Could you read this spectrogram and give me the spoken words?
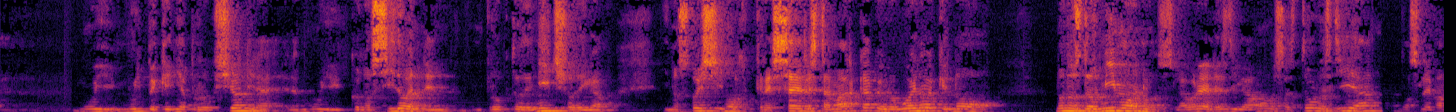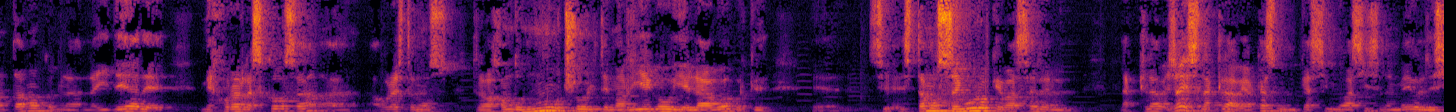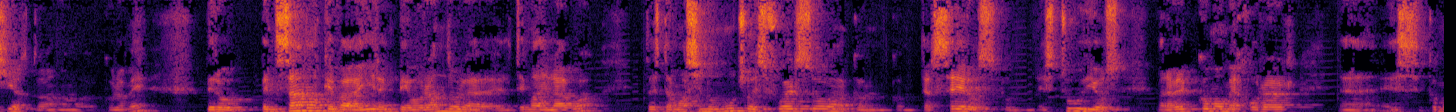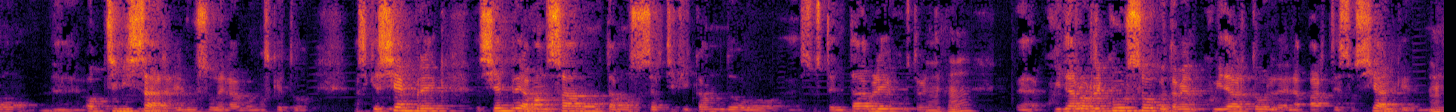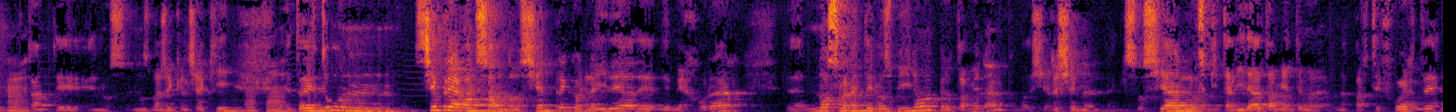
muy, muy pequeña producción, era, era muy conocido en, en un producto de nicho, digamos. Y nosotros hicimos crecer esta marca, pero lo bueno es que no, no nos dormimos en los laureles, digamos, o sea, todos los días nos levantamos con la, la idea de mejorar las cosas. Ah, Ahora estamos trabajando mucho el tema riego y el agua, porque eh, estamos seguros que va a ser el- la clave, ya es la clave, acá es un, casi un oasis en el medio del desierto, ¿no? Colomé, pero pensamos que va a ir empeorando la- el tema del agua. Entonces estamos haciendo mucho esfuerzo con, con terceros, con estudios, para ver cómo mejorar, es, cómo eh, optimizar el uso del agua, más que todo. Así que siempre, siempre avanzamos, estamos certificando eh, sustentable, justamente para eh, cuidar los recursos, pero también cuidar toda la, la parte social, que es muy Ujú. importante en los, en los Valles Calchaquí. Ujú. Entonces, todo un- siempre avanzando, siempre con la idea de, de mejorar, eh, no solamente en los vinos, pero también, al- como decía recién, el, el social, la hospitalidad también tiene una, una parte fuerte,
